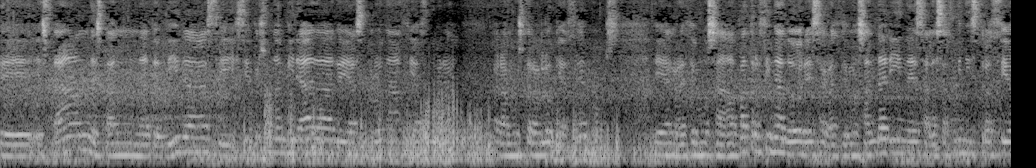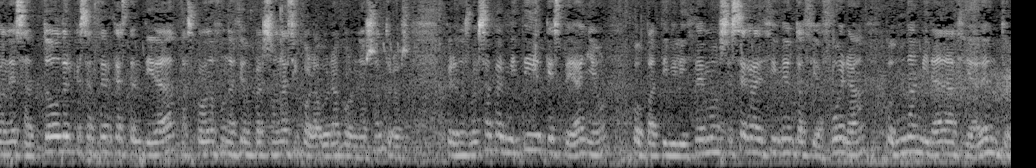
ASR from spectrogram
están, están atendidas y siempre es una mirada de Asprona hacia afuera para mostrar lo que hacemos. Eh, agradecemos a patrocinadores, agradecemos a andarines, a las administraciones, a todo el que se acerca a esta entidad, Asprona Fundación Personas y colabora con nosotros. Pero nos vais a permitir que este año compatibilicemos ese agradecimiento hacia afuera con una mirada hacia adentro.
